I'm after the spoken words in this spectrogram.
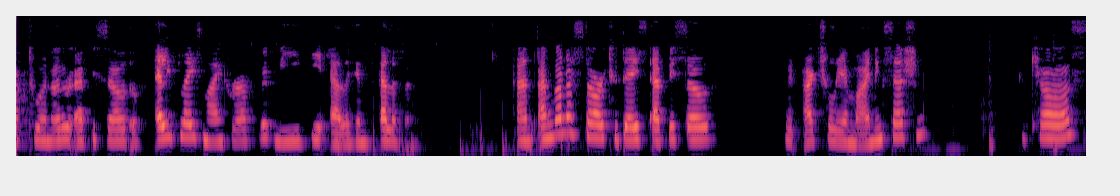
back to another episode of Eli Plays Minecraft with me, the Elegant Elephant. And I'm gonna start today's episode with actually a mining session because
